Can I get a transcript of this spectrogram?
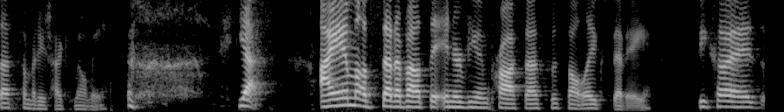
that's somebody talking about me. yes, I am upset about the interviewing process with Salt Lake City because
